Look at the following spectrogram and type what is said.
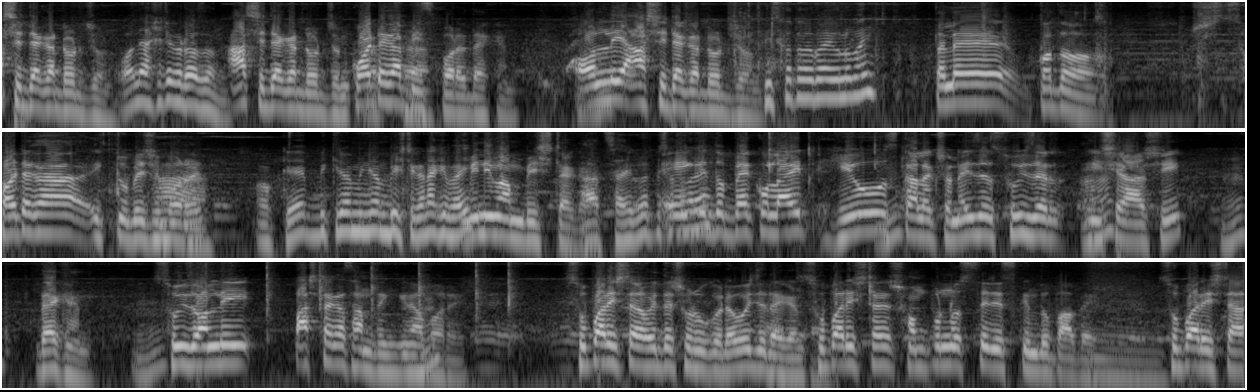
আশি টাকা ডর্জন অনেক আশি টাকা ডজন? আশি টাকা ডর্জন কয় টাকা আচ্ছা। পিস পরে দেখেন? অনলি আশি টাকা ডর্জন পিস কত ভাই এগুলো ভাই? তাহলে কত? ছয় টাকা একটু বেশি পড়ে। ওকে বিক্রি মিনিমাম বিশ টাকা নাকি ভাই? মিনিমাম বিশ টাকা। আচ্ছা, এগুলো এই? কিন্তু বেকোলাইট হিউজ কালেকশন এই যে সুইজের ইসে আসি দেখেন সুইজ অনলি পাঁচ টাকা সামথিং কিনা পরে। সুপার স্টার হইতে শুরু করে ওই যে দেখেন আচ্ছা। সুপার স্টারের সম্পূর্ণ সিরিজ কিন্তু পাবে। Super star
